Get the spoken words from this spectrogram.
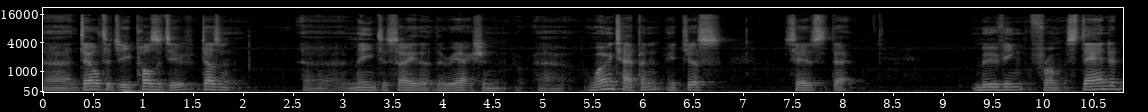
Uh, delta G positive doesn't uh, mean to say that the reaction uh, won't happen. It just says that moving from standard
